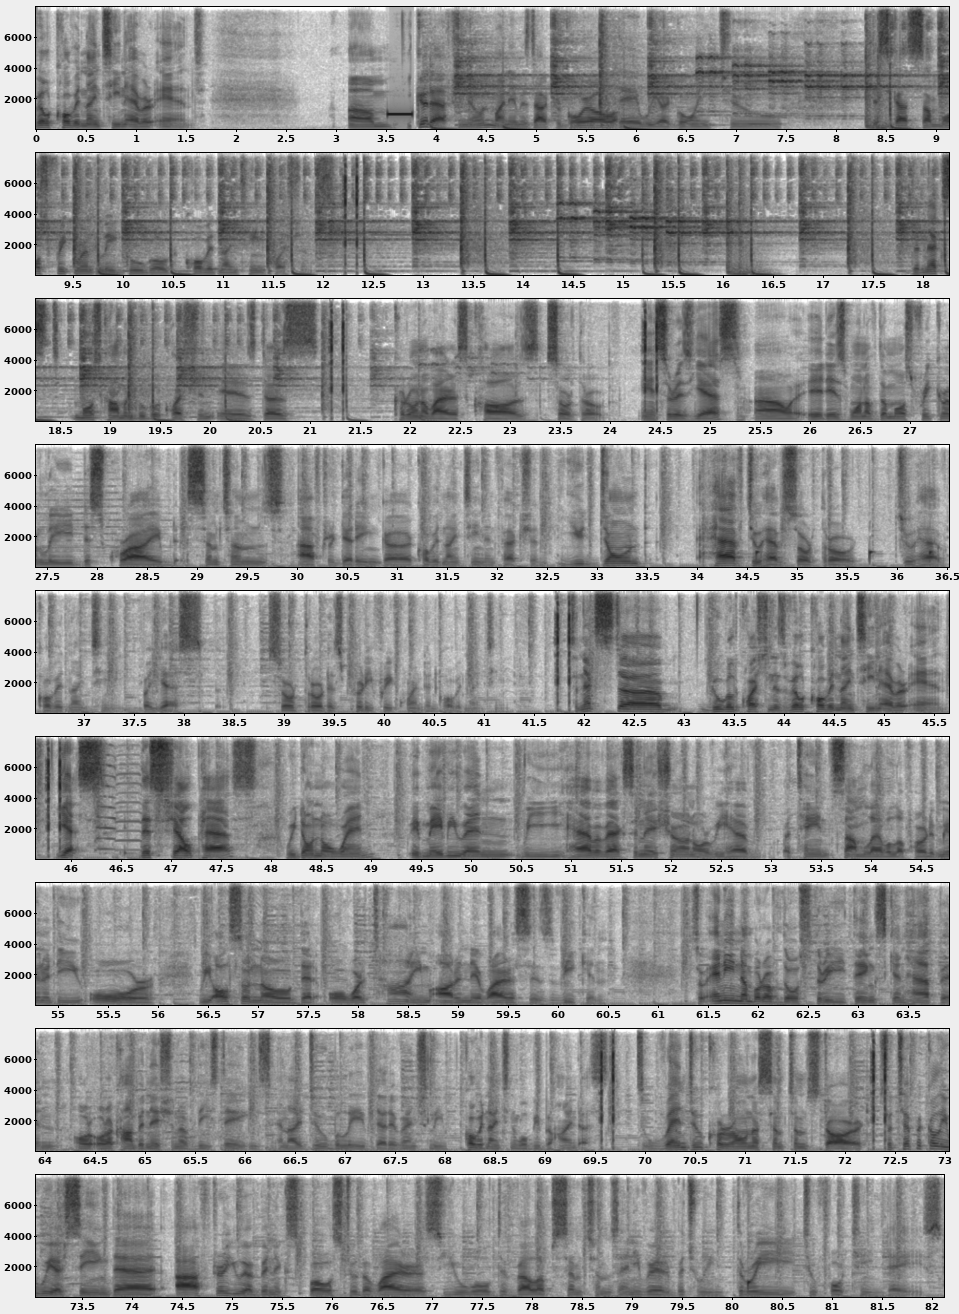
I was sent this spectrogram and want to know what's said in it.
Will COVID-19 ever end? Um, good afternoon. My name is Dr. Goyal. Today we are going to discuss some most frequently Googled COVID-19 questions. The next most common Google question is Does coronavirus cause sore throat? Answer is yes. Uh, it is one of the most frequently described symptoms after getting uh, COVID-19 infection. You don't have to have sore throat to have COVID-19, but yes, sore throat is pretty frequent in COVID-19. So next uh, Googled question is, will COVID-19 ever end? Yes, this shall pass. We don't know when. It may be when we have a vaccination or we have attained some level of herd immunity or we also know that over time RNA viruses weaken. So any number of those three things can happen or, or a combination of these things and I do believe that eventually COVID-19 will be behind us. When do corona symptoms start? So typically we are seeing that after you have been exposed to the virus, you will develop symptoms anywhere between 3 to 14 days.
